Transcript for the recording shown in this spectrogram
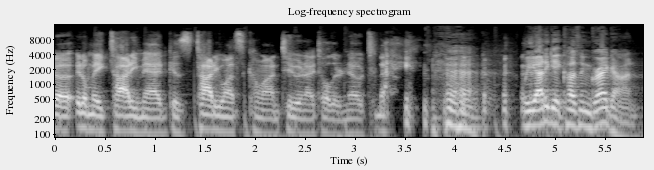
uh, it'll make Toddy mad because Toddy wants to come on too, and I told her no tonight. we got to get cousin Greg on.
